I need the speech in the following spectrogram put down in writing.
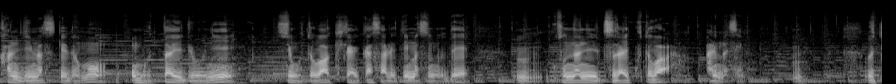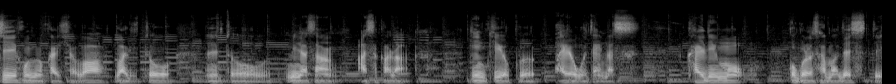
感じますけども思った以上に仕事は機械化されていますので、うん、そんなに辛いことはありません。うん、うち本の会社は割と,、えーと皆さん朝から元気よく「おはようございます」「帰りもご苦労様です」ってい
